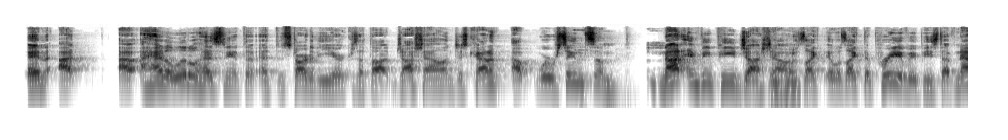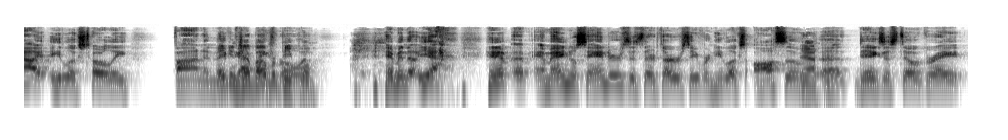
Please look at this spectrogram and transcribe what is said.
and I, I, I had a little hesitant at the at the start of the year because I thought Josh Allen just kind of I, we were seeing some not MVP Josh Allen. Mm-hmm. It was like it was like the pre MVP stuff. Now he looks totally fine and They can got jump over rolling. people. Him and the yeah, him um, Emmanuel Sanders is their third receiver, and he looks awesome. Yeah. Uh, Diggs is still great.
